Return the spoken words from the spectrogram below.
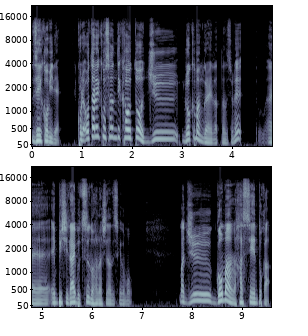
税込みでこれおたれこさんで買うと16万ぐらいだったんですよね、えー、NPC ライブ2の話なんですけどもまあ、15万8000円とか。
